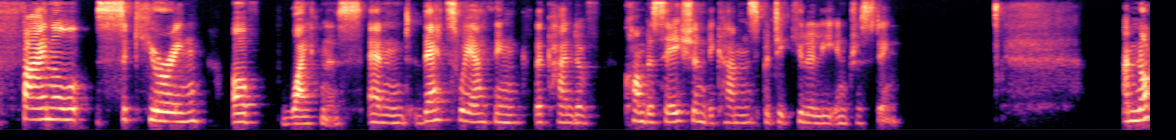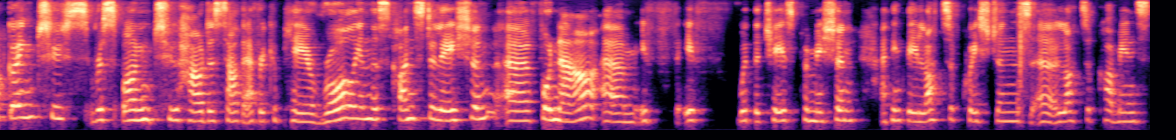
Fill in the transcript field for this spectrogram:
final securing of whiteness. And that's where I think the kind of conversation becomes particularly interesting. I'm not going to respond to how does South Africa play a role in this constellation uh, for now. Um, if, if with the chair's permission. I think there are lots of questions, uh, lots of comments,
